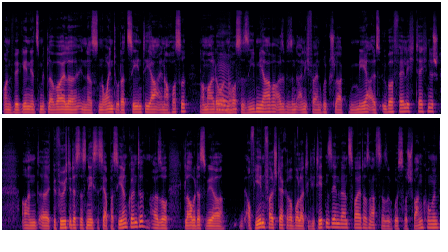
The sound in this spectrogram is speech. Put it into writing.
Und wir gehen jetzt mittlerweile in das neunte oder zehnte Jahr einer Hosse. Normal dauert eine Hosse sieben Jahre, also wir sind eigentlich für einen Rückschlag mehr als überfällig technisch. Und äh, ich befürchte, dass das nächstes Jahr passieren könnte. Also ich glaube, dass wir auf jeden Fall stärkere Volatilitäten sehen werden 2018, also größere Schwankungen.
